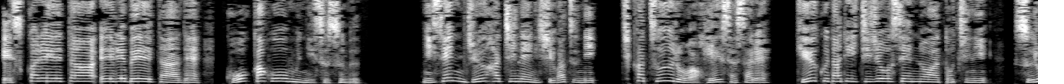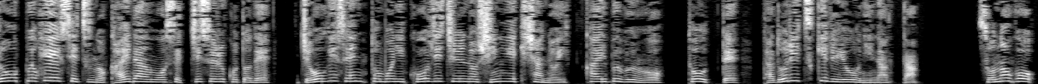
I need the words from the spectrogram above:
エスカレーターエレベーターで高架ホームに進む。2018年4月に地下通路は閉鎖され、旧下り地上線の跡地にスロープ併設の階段を設置することで、上下線ともに工事中の新駅舎の1階部分を通ってたどり着けるようになった。その後、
